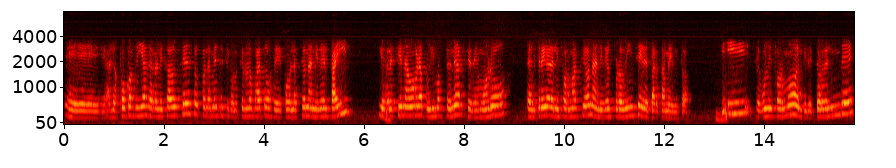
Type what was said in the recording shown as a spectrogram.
eh, a los pocos días de realizado el censo solamente se conocieron los datos de población a nivel país y recién ahora pudimos tener, se demoró la entrega de la información a nivel provincia y departamento. Y según lo informó el director del INDE,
